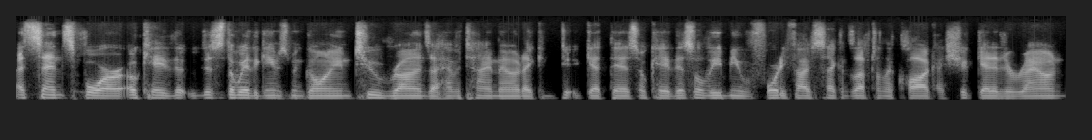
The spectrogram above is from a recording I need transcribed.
a sense for, okay, th- this is the way the game's been going. Two runs, I have a timeout, I can d- get this. Okay, this will leave me with 45 seconds left on the clock. I should get it around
